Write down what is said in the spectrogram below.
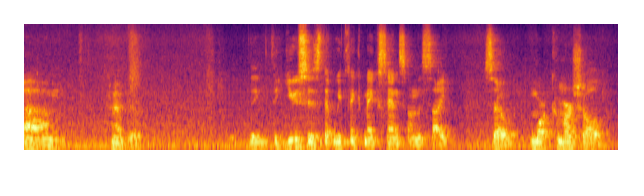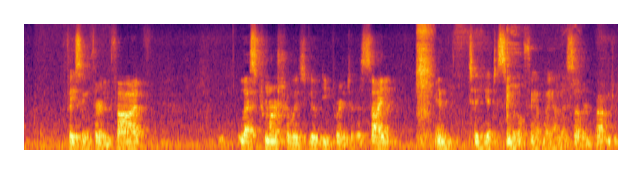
um, kind of the, the, the uses that we think make sense on the site. So more commercial facing thirty-five, less commercial as you go deeper into the site, and to get to single family on the southern boundary.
